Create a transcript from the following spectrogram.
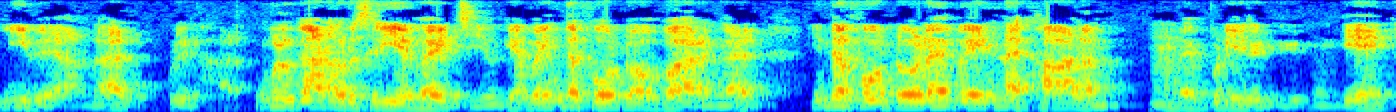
லீவேர் என்றால் குளிர்காலம். உங்களுக்கான ஒரு சிறிய பயிற்சி ஓகே அப்ப இந்த போட்டோவை பாருங்கள். இந்த போட்டோல இப்ப என்ன காலம்? எப்படி இருக்கு? ஓகே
